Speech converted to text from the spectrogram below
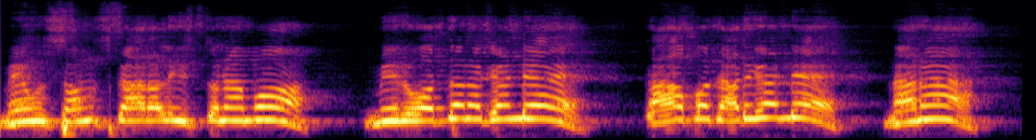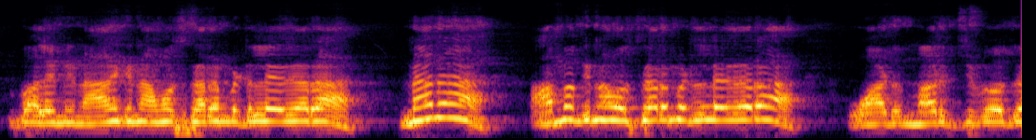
మేము సంస్కారాలు ఇస్తున్నాము. మీరు వద్దనకండి. కాకపోతే అడగండి. నానా వాళ్ళ మీ నాన్నకి నమస్కారం పెట్టలేదారా? నానా అమ్మకి నమస్కారం పెట్టలేదారా? వాడు మర్చిపోతే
